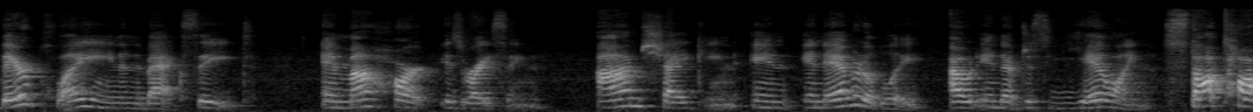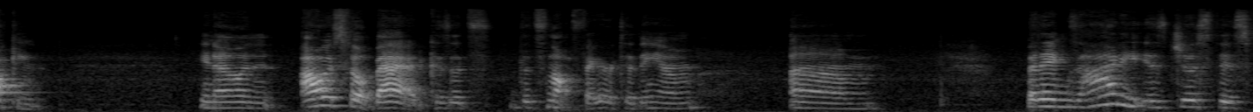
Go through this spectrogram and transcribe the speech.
they're playing in the back seat and my heart is racing. I'm shaking and inevitably I would end up just yelling, "Stop talking." You know, and I always felt bad because it's that's not fair to them. Um, but anxiety is just this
